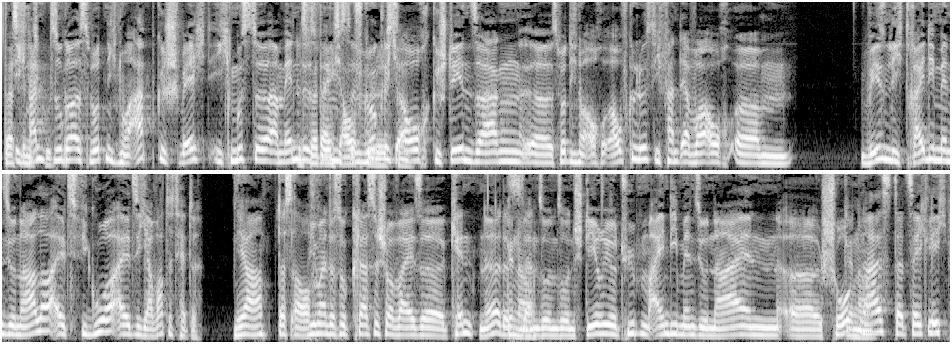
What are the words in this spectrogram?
Das ich fand ich sogar, es wird nicht nur abgeschwächt. Ich musste am Ende des Films dann wirklich dann. auch gestehen sagen, äh, es wird nicht nur auch aufgelöst. Ich fand, er war auch ähm, wesentlich dreidimensionaler als Figur, als ich erwartet hätte. Ja, das auch. Wie man das so klassischerweise kennt, ne? Dass genau. du dann so, so einen Stereotypen, eindimensionalen äh, Schurken genau. hast tatsächlich.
